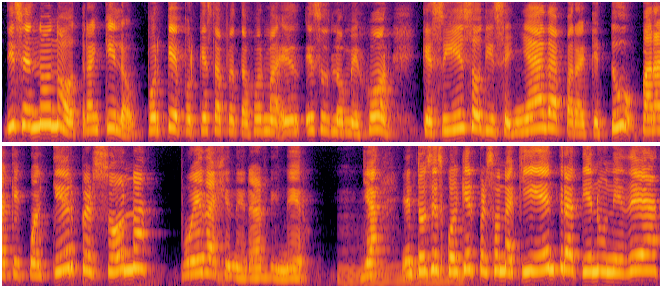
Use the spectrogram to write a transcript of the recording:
Dice, no, no, tranquilo. ¿Por qué? Porque esta plataforma, e, eso es lo mejor, que se hizo diseñada para que tú, para que cualquier persona pueda generar dinero. ¿Ya? Mm. Entonces cualquier persona aquí entra, tiene una idea,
